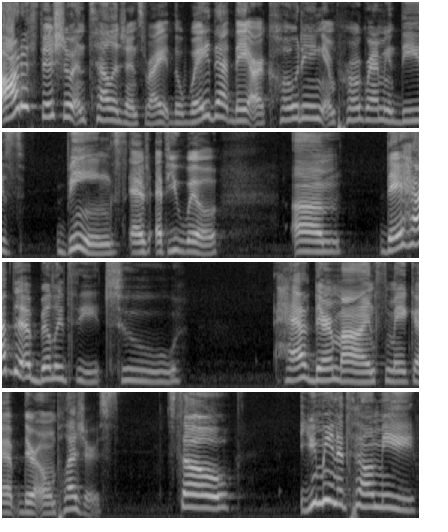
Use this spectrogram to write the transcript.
artificial intelligence, right? The way that they are coding and programming these beings, if, if you will, um, they have the ability to have their minds make up their own pleasures. So, you mean to tell me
